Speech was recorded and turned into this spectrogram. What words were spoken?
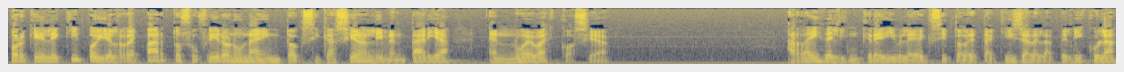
porque el equipo y el reparto sufrieron una intoxicación alimentaria en Nueva Escocia a raíz del increíble éxito de taquilla de la película,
